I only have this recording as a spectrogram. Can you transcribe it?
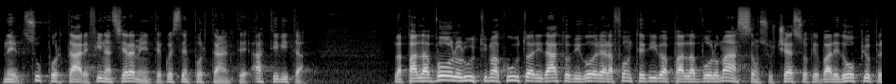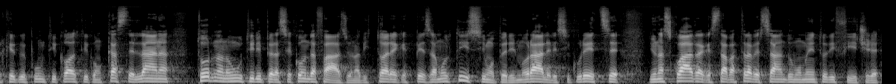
nel supportare finanziariamente questa importante attività. La pallavolo, l'ultimo acuto, ha ridato vigore alla Fonte Viva Pallavolo Massa, un successo che vale doppio perché i due punti colti con Castellana tornano utili per la seconda fase, una vittoria che pesa moltissimo per il morale e le sicurezze di una squadra che stava attraversando un momento difficile.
